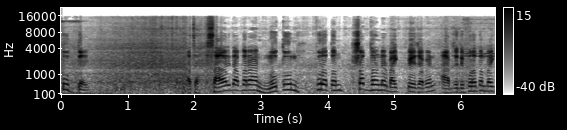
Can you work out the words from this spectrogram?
খুদ দেয় আচ্ছা সাওয়ারিতে আপনারা নতুন, পুরাতন সব ধরনের বাইক পেয়ে যাবেন। আর যদি পুরাতন বাইক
